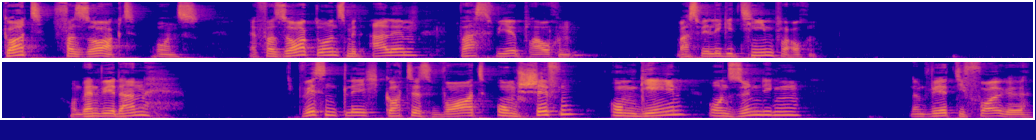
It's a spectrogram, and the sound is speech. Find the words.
Gott versorgt uns. Er versorgt uns mit allem, was wir brauchen, was wir legitim brauchen. Und wenn wir dann wissentlich Gottes Wort umschiffen, umgehen und sündigen, dann wird die Folge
